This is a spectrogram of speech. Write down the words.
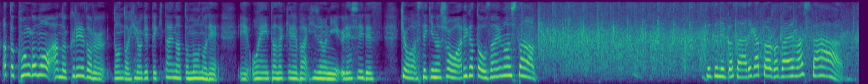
あと今後もあのクレードルどんどん広げていきたいなと思うので、えー応援いただければ非常に嬉しいです。今日は素敵なショーをありがとうございました。鈴ニコさんありがとうございました。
